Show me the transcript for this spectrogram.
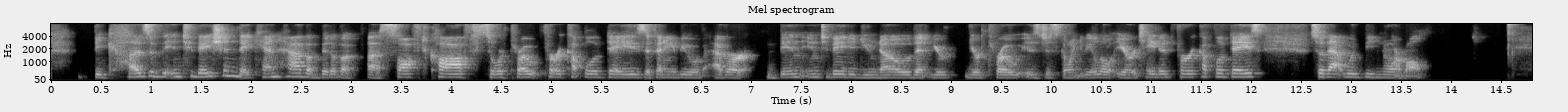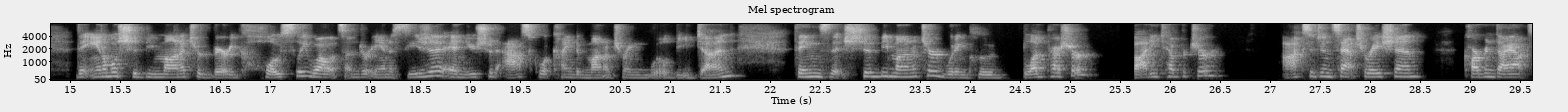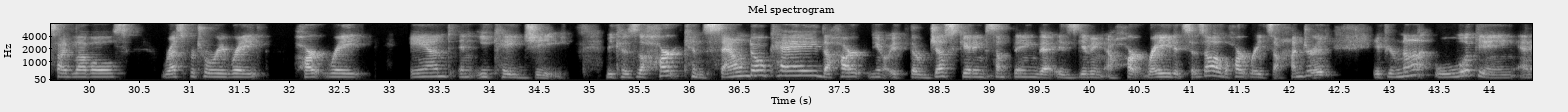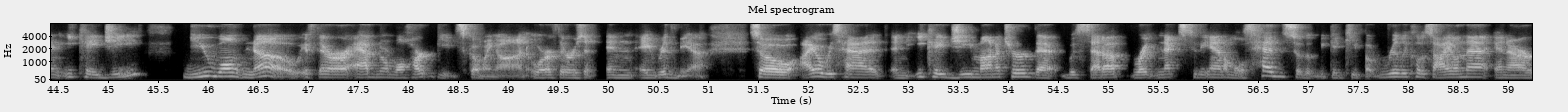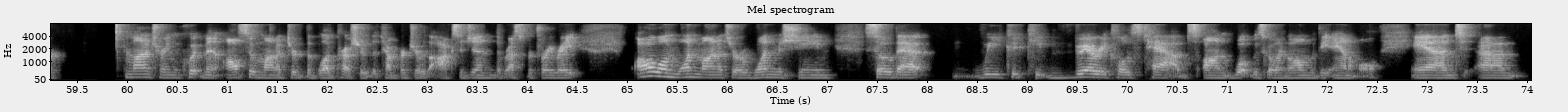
Because of the intubation, they can have a bit of a, a soft cough, sore throat for a couple of days. If any of you have ever been intubated, you know that your, your throat is just going to be a little irritated for a couple of days. So that would be normal. The animal should be monitored very closely while it's under anesthesia, and you should ask what kind of monitoring will be done. Things that should be monitored would include blood pressure, body temperature, oxygen saturation, carbon dioxide levels, respiratory rate, heart rate, and an EKG because the heart can sound okay. The heart, you know, if they're just getting something that is giving a heart rate, it says, oh, the heart rate's 100. If you're not looking at an EKG, you won't know if there are abnormal heartbeats going on or if there's an, an, arrhythmia. So I always had an EKG monitor that was set up right next to the animal's head so that we could keep a really close eye on that. And our monitoring equipment also monitored the blood pressure, the temperature, the oxygen, the respiratory rate, all on one monitor, one machine, so that we could keep very close tabs on what was going on with the animal. And um,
